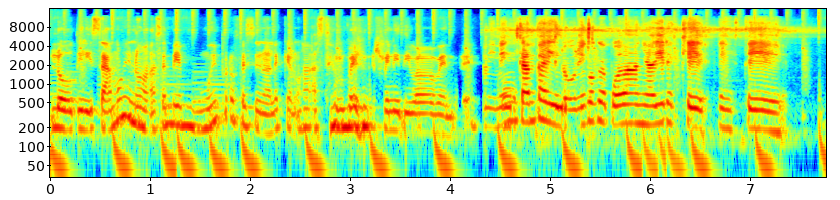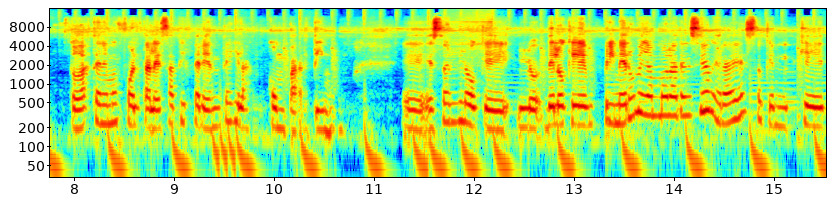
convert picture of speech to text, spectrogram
lo utilizamos y nos hacen bien muy profesionales que nos hacen ver definitivamente. A mí me encanta y lo único que puedo añadir es que este, todas tenemos fortalezas diferentes y las compartimos. Eh, eso es lo que, de lo que primero me llamó la atención, era eso, que, que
